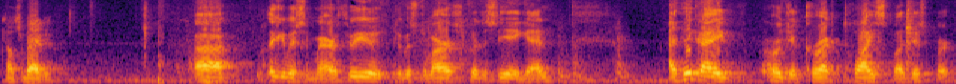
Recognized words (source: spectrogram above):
Councilor Bagu. Uh, Thank you, Mr. Mayor. Through you to Mr. Marsh, good to see you again. I think I heard you correct twice, but just for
